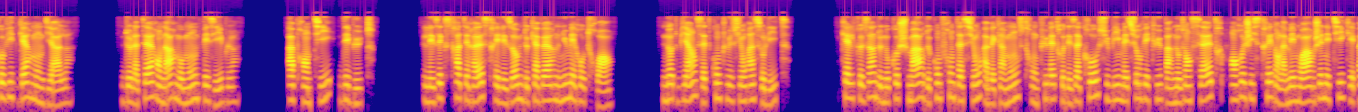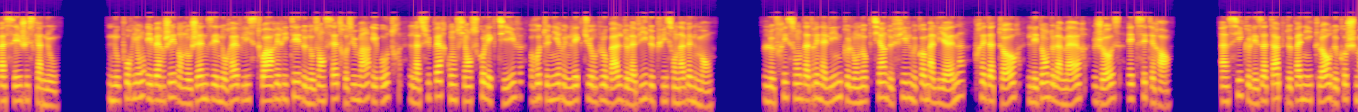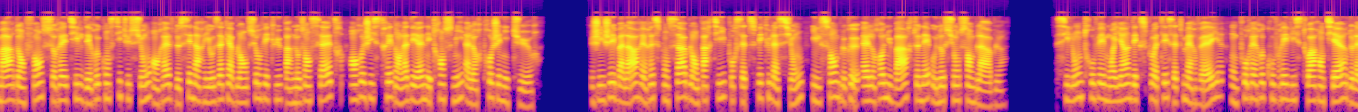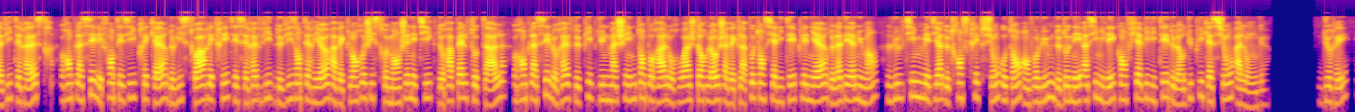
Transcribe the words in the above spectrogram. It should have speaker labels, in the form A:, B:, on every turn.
A: Covid guerre mondiale. De la Terre en armes au monde paisible. Apprenti, débute. Les extraterrestres et les hommes de caverne numéro 3. Note bien cette conclusion insolite. Quelques-uns de nos cauchemars de confrontation avec un monstre ont pu être des accros subis mais survécus par nos ancêtres, enregistrés dans la mémoire génétique et passés jusqu'à nous. Nous pourrions héberger dans nos gènes et nos rêves l'histoire héritée de nos ancêtres humains et autres, la superconscience collective, retenir une lecture globale de la vie depuis son avènement. Le frisson d'adrénaline que l'on obtient de films comme Alien, Predator, Les Dents de la Mer, Jaws, etc. Ainsi que les attaques de panique lors de cauchemars d'enfance seraient-ils des reconstitutions en rêve de scénarios accablants survécus par nos ancêtres, enregistrés dans l'ADN et transmis à leur progéniture. J.G. Ballard est responsable en partie pour cette spéculation, il semble que L. Ron tenait aux notions semblables. Si l'on trouvait moyen d'exploiter cette merveille, on pourrait recouvrer l'histoire entière de la vie terrestre, remplacer les fantaisies précaires de l'histoire écrite et ses rêves vides de vies antérieures avec l'enregistrement génétique de rappel total, remplacer le rêve de pipe d'une machine temporale au rouage d'horloge avec la potentialité plénière de l'ADN humain, l'ultime média de transcription autant en volume de données assimilées qu'en fiabilité de leur duplication à longue durée.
